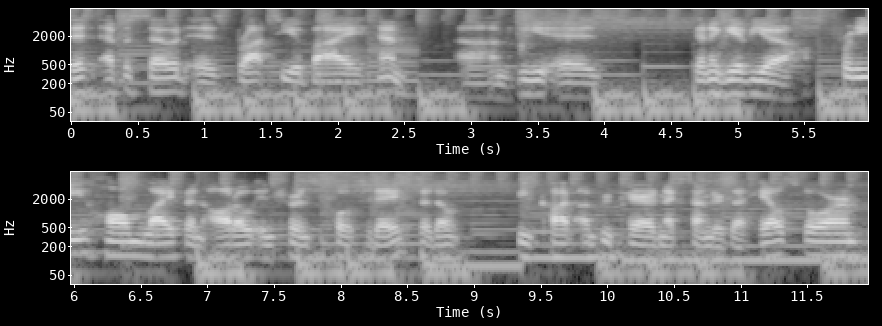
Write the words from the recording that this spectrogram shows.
This episode is brought to you by him. Um, he is gonna give you a free home, life, and auto insurance quote today. So don't be caught unprepared next time there's a hailstorm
